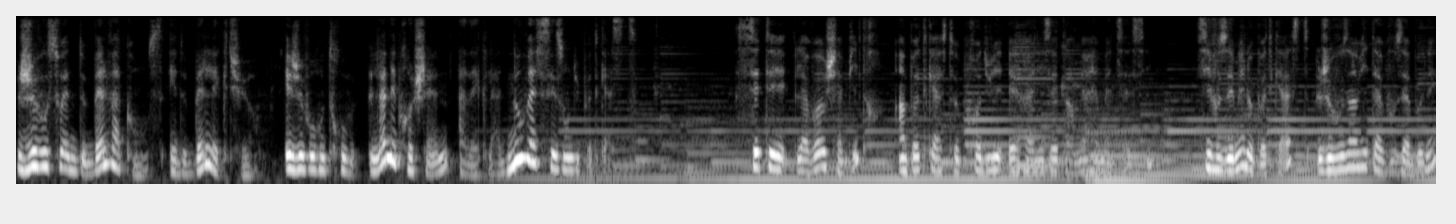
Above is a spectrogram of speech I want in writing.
Je vous souhaite de belles vacances et de belles lectures, et je vous retrouve l'année prochaine avec la nouvelle saison du podcast. C'était La Voix au chapitre, un podcast produit et réalisé par Myriam Ensassi. Si vous aimez le podcast, je vous invite à vous abonner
